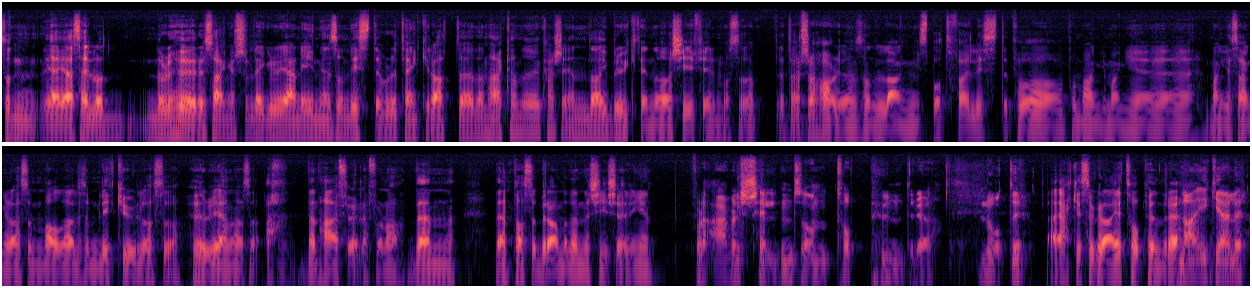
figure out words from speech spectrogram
Sånn, jeg, jeg selv, Når du hører sanger, så legger du gjerne inn i en sånn liste hvor du tenker at uh, den her kan du kanskje en dag bruke til noe skifilm. Og så etter hvert så har du en sånn lang Spotify-liste på, på mange, mange, mange sanger da, som alle er liksom litt kule, og så hører du igjen og så ah, Den her føler jeg for nå. Den, den passer bra med denne skikjøringen. For det er vel sjelden sånn topp 100 låter? Ja, jeg er ikke så glad i topp 100. Nei, ikke jeg heller.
